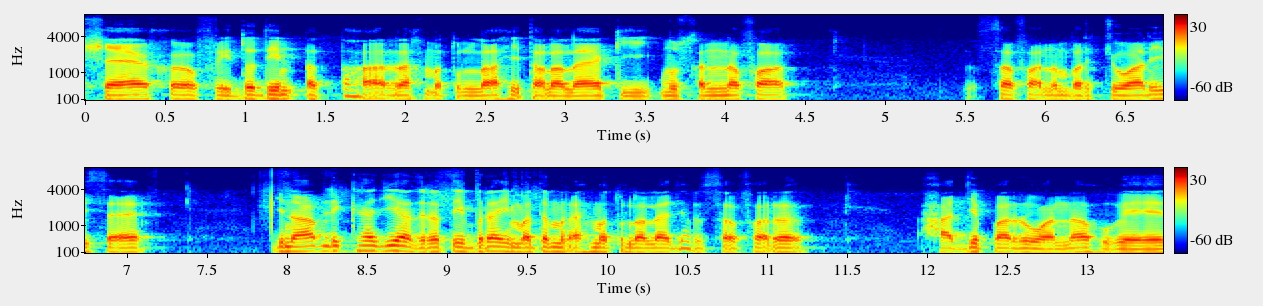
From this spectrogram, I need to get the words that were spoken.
شیخ فرید الدین اطار رحمۃ اللہ تعالی علیہ کی مصنفہ صفحہ نمبر چوالیس ہے۔ جناب لکھا ہے جی حضرت ابراہیم ادم رحمۃ اللہ علیہ جب سفر حج پر روانہ ہوئے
